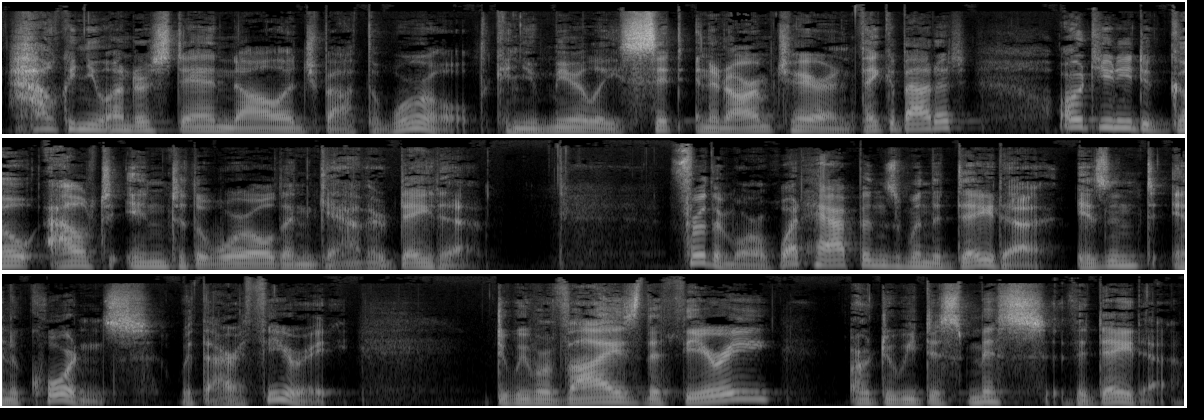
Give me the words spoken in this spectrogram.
How can you understand knowledge about the world? Can you merely sit in an armchair and think about it? Or do you need to go out into the world and gather data? Furthermore, what happens when the data isn't in accordance with our theory? Do we revise the theory or do we dismiss the data?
